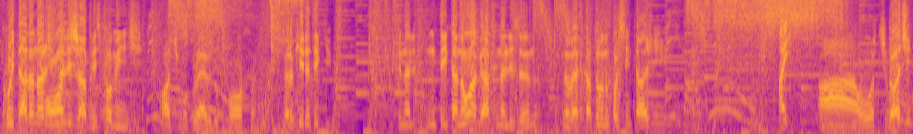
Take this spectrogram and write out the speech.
cuidado na hora de Ótimo. finalizar, principalmente. Ótimo grab do Foca. Agora eu queria ter que finali- não tentar não H finalizando, senão vai ficar tomando porcentagem. Ai! Ah, ótimo. Dodge?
